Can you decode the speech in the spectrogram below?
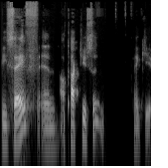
be safe and I'll talk to you soon. Thank you.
